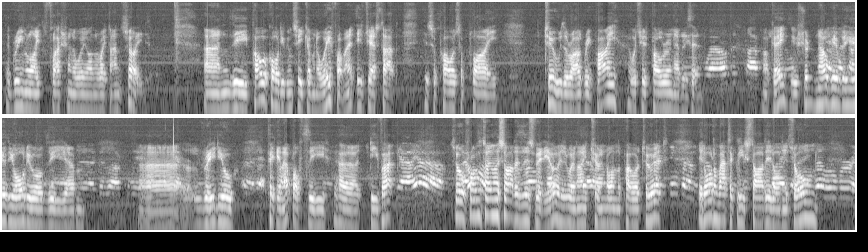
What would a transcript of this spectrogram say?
the green light flashing away on the right hand side. And the power cord you can see coming away from it is just that. It's a power supply to the Raspberry Pi which is powering everything. Okay you should now be able to hear the audio of the um, uh, radio picking up off the uh, DVAP so from the time I started this video is when I turned on the power to it. It automatically started on its own.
